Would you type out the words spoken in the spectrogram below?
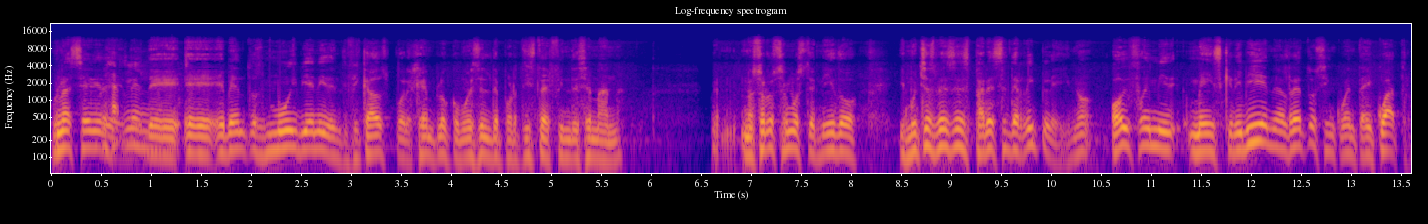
una serie de, de, eh, eventos muy bien identificados, por ejemplo, como es el deportista de fin de semana. Nosotros hemos tenido, y muchas veces parece de Ripley, ¿no? Hoy fue mi, me inscribí en el reto 54.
